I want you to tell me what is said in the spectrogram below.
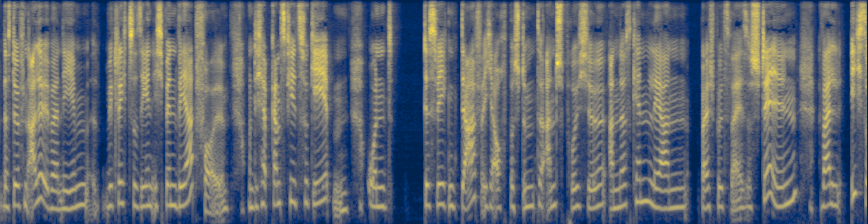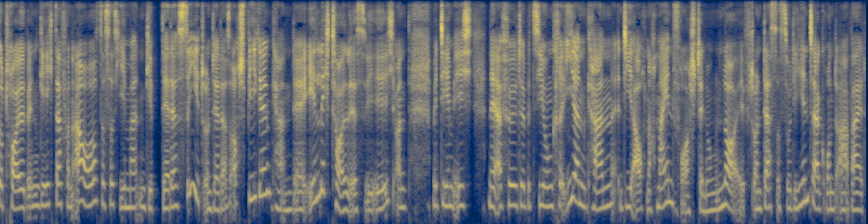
Das dürfen alle übernehmen, wirklich zu sehen, ich bin wertvoll und ich habe ganz viel zu geben. Und Deswegen darf ich auch bestimmte Ansprüche anders kennenlernen, beispielsweise stellen. Weil ich so toll bin, gehe ich davon aus, dass es jemanden gibt, der das sieht und der das auch spiegeln kann, der ähnlich toll ist wie ich und mit dem ich eine erfüllte Beziehung kreieren kann, die auch nach meinen Vorstellungen läuft. Und das ist so die Hintergrundarbeit,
